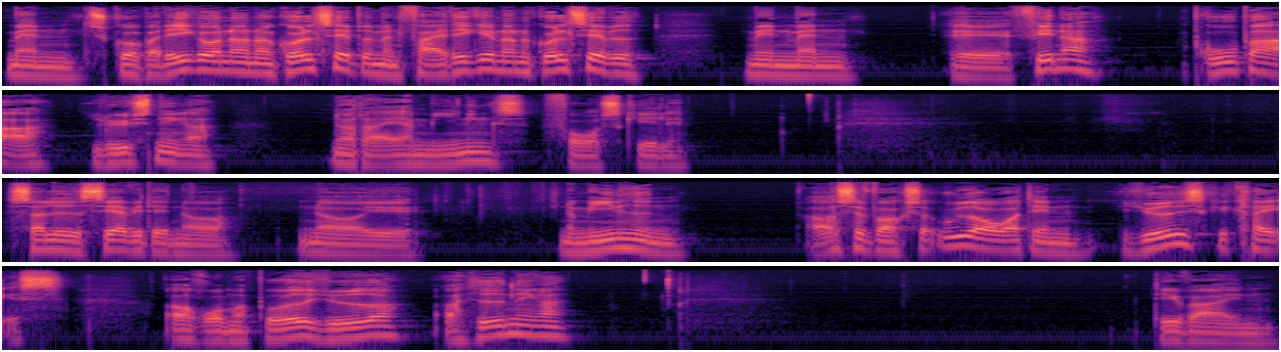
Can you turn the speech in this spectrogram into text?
Man skubber det ikke under, under gulvtæppet, man fejrer det ikke under gulvtæppet, men man øh, finder brugbare løsninger, når der er meningsforskelle. Således ser vi det, når, når, øh, når menigheden også vokser ud over den jødiske kreds og rummer både jøder og hedninger. Det var en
